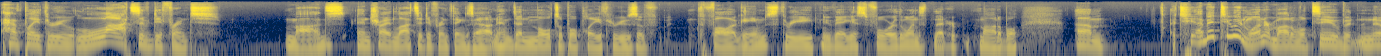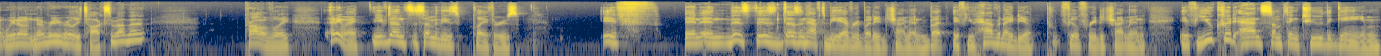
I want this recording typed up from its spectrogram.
have played through lots of different mods and tried lots of different things out and have done multiple playthroughs of the Fallout games, three New Vegas, four the ones that are moddable. Um, two, I bet two and one are moddable too, but no, we don't. Nobody really talks about that. Probably. Anyway, you've done some of these playthroughs. If and and this this doesn't have to be everybody to chime in, but if you have an idea, p- feel free to chime in. If you could add something to the game,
